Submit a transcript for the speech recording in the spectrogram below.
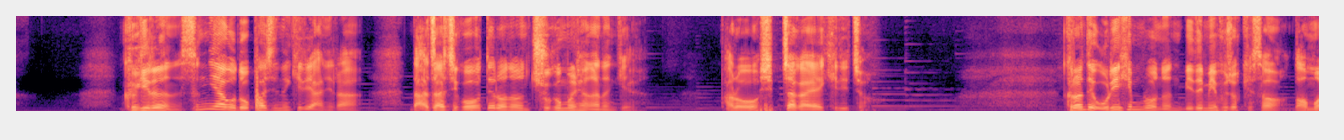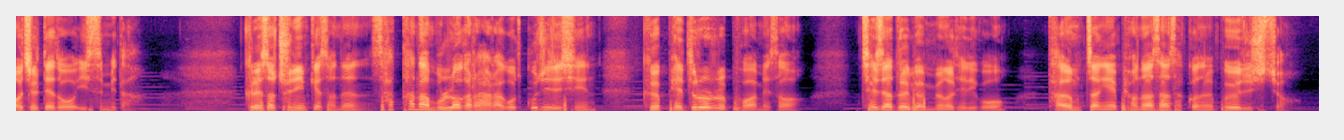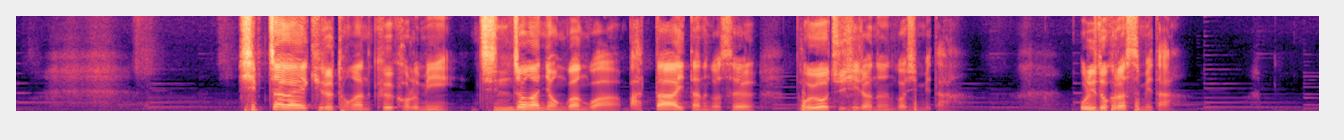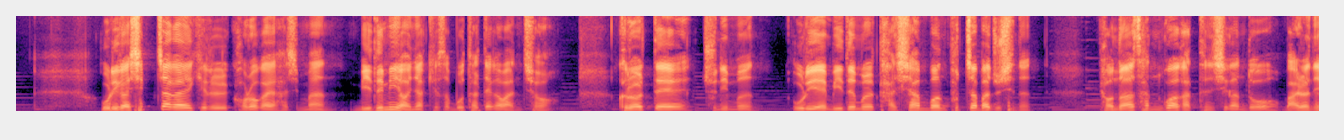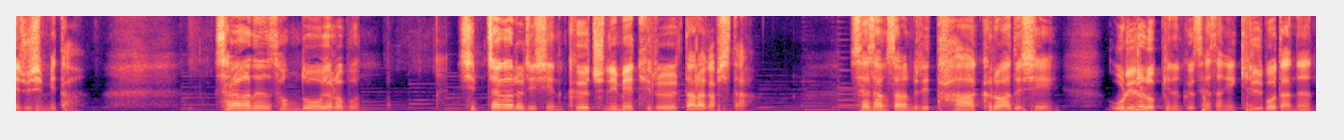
그 길은 승리하고 높아지는 길이 아니라 낮아지고 때로는 죽음을 향하는 길. 바로 십자가의 길이죠. 그런데 우리 힘으로는 믿음이 부족해서 넘어질 때도 있습니다. 그래서 주님께서는 사탄아 물러가라 라고 꾸짖으신 그 베드로를 포함해서 제자들 몇 명을 데리고 다음 장의 변화산 사건을 보여주시죠. 십자가의 길을 통한 그 걸음이 진정한 영광과 맞닿아 있다는 것을 보여주시려는 것입니다. 우리도 그렇습니다. 우리가 십자가의 길을 걸어가야 하지만 믿음이 연약해서 못할 때가 많죠. 그럴 때 주님은 우리의 믿음을 다시 한번 붙잡아 주시는 변화산과 같은 시간도 마련해 주십니다. 사랑하는 성도 여러분, 십자가를 지신 그 주님의 뒤를 따라갑시다. 세상 사람들이 다 그러하듯이 우리를 높이는 그 세상의 길보다는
